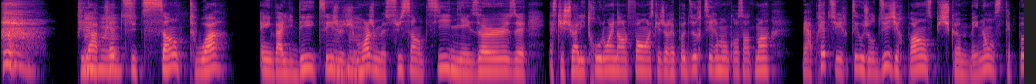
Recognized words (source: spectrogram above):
puis là, Mhm. après, tu te sens, toi, invalidée. Tu sais, je- Mhm. moi, je me suis sentie niaiseuse. Est-ce que je suis allée trop loin dans le fond? Est-ce que j'aurais pas dû retirer mon consentement? Mais après, tu sais, aujourd'hui, j'y repense, puis je suis comme, ben non, c'était pas,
